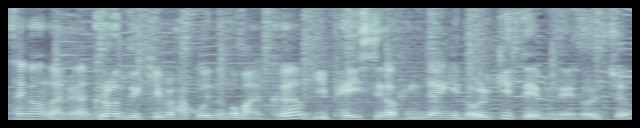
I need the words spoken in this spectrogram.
화가 생각나는 그런 느낌을 갖고 있는 것만큼 이 베이스가 굉장히 넓기 때문에 넓죠?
